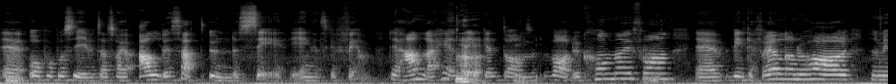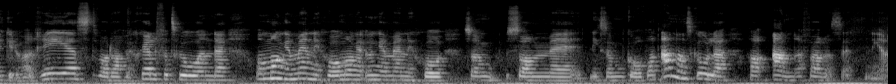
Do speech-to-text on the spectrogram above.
Eh, och på Procivitas har jag aldrig satt under C i engelska 5. Det handlar helt Ja, enkelt om precis. var du kommer ifrån, eh, vilka föräldrar du har, hur mycket du har rest, vad du har för självförtroende. Och många människor, många unga människor som, som eh, liksom går på en annan skola har andra förutsättningar.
